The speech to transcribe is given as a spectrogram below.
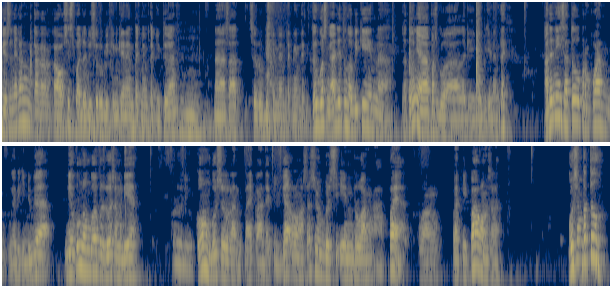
biasanya kan kakak-kakak osis pada disuruh bikin kayak nemtek nemtek gitu kan. Hmm. nah saat suruh bikin nemtek nemtek itu gue sengaja tuh nggak bikin. Nah taunya pas gue lagi nggak bikin nemtek ada nih satu perempuan nggak bikin juga. Dihukum dong gue berdua sama dia. Udah dihukum gue suruh naik ke lantai tiga kalau nggak salah suruh bersihin ruang apa ya? Ruang lab IPA kalau nggak salah. Gue sempet tuh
